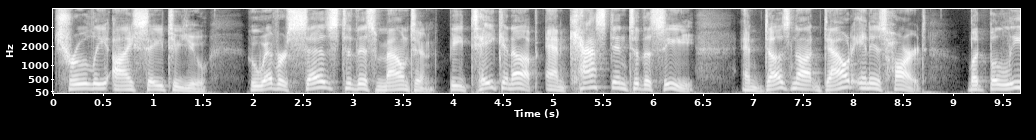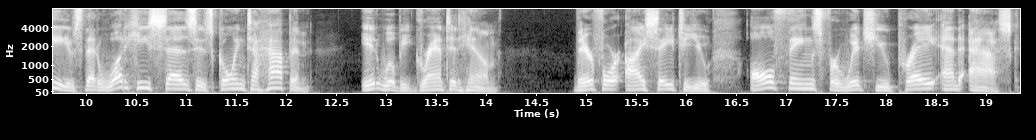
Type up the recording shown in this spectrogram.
Truly I say to you, whoever says to this mountain, Be taken up and cast into the sea, and does not doubt in his heart, but believes that what he says is going to happen, it will be granted him. Therefore I say to you, all things for which you pray and ask,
